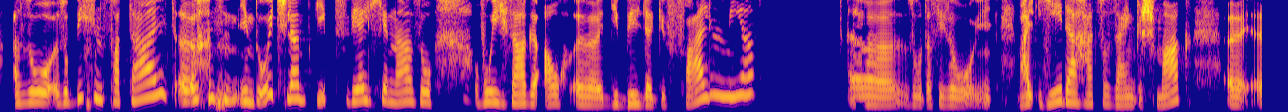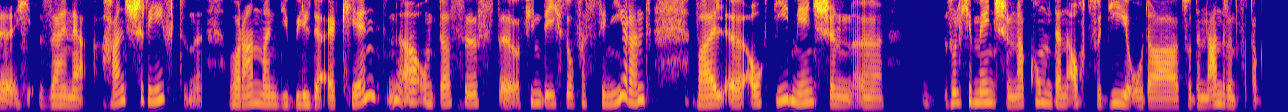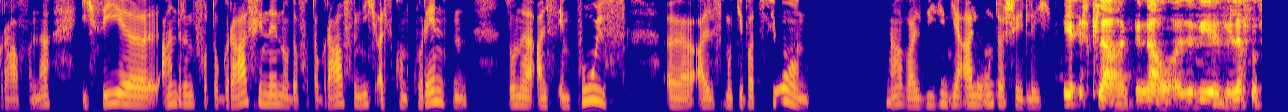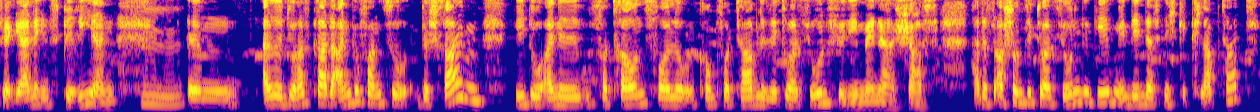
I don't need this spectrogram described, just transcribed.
also so ein bisschen verteilt. Äh, in Deutschland gibt es welche, na, so, wo ich sage, auch äh, die Bilder gefallen mir. Äh, so dass ich so, weil jeder hat so seinen Geschmack, äh, äh, seine Handschrift, ne, woran man die Bilder erkennt. Ne? Und das ist, äh, finde ich, so faszinierend, weil äh, auch die Menschen, solche Menschen ne, kommen dann auch zu dir oder zu den anderen Fotografen. Ne? Ich sehe anderen Fotografinnen oder Fotografen nicht als Konkurrenten, sondern als Impuls, äh, als Motivation, ne? weil wir sind ja alle unterschiedlich. ja, ist klar, genau. Also wir, wir Mhm. lassen uns ja gerne inspirieren. Mhm. Ähm, also du hast gerade angefangen zu beschreiben, wie du eine vertrauensvolle und komfortable Situation für die Männer schaffst. Hat es auch schon Situationen gegeben, in denen das nicht geklappt hat?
